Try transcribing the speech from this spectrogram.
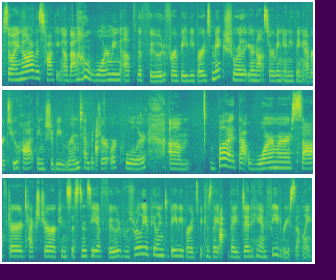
So I know I was talking about warming up the food for baby birds. Make sure that you're not serving anything ever too hot. Things should be room temperature or cooler. Um, but that warmer, softer texture or consistency of food was really appealing to baby birds because they, they did hand feed recently.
